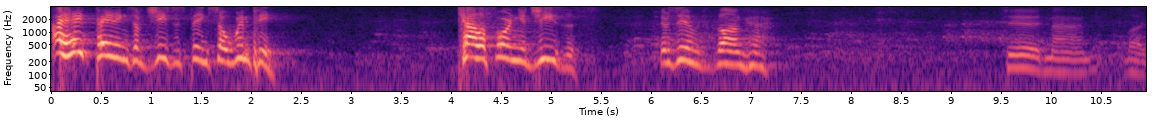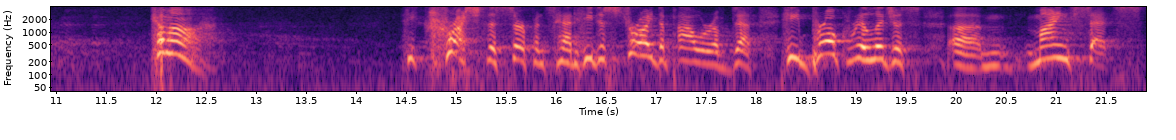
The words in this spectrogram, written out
I hate paintings of Jesus being so wimpy. California Jesus. Ever see him with long hair? Dude, man. like, Come on. He crushed the serpent's head. He destroyed the power of death. He broke religious uh, mindsets.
